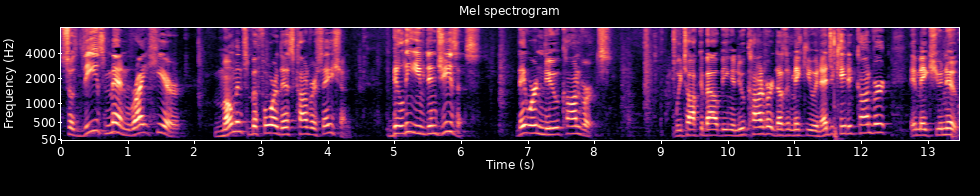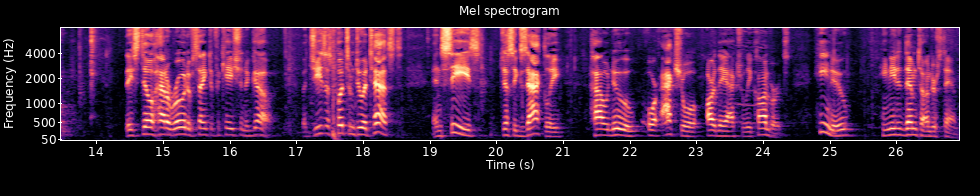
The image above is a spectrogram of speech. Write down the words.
So these men right here, moments before this conversation, believed in Jesus. They were new converts. We talked about being a new convert doesn't make you an educated convert, it makes you new. They still had a road of sanctification to go. But Jesus puts them to a test and sees just exactly how new or actual are they actually converts. He knew, he needed them to understand.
